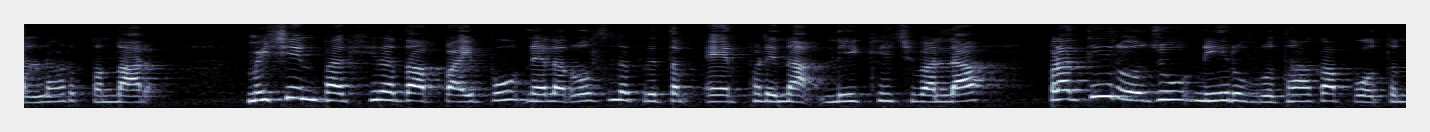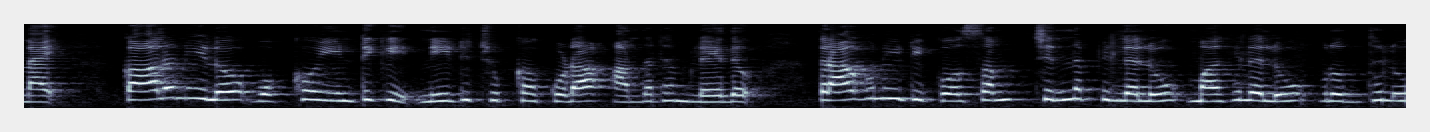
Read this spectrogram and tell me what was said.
అల్లాడుతున్నారు. మిషన్ భగీరథ పైపు నెల రోజుల క్రితం ఏర్పడిన లీకేజ్ వల్ల ప్రతిరోజు నీరు వృధాగా పోతున్నాయి. కాలనీలో ఒక్కో ఇంటికి నీటి చుక్క కూడా అందడం లేదు. త్రాగునీటి కోసం చిన్నపిల్లలు మహిళలు వృద్ధులు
